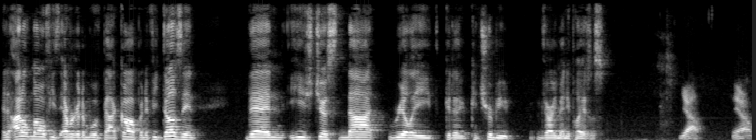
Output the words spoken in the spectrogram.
and I don't know if he's ever going to move back up. And if he doesn't then he's just not really going to contribute very many places. Yeah, yeah,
